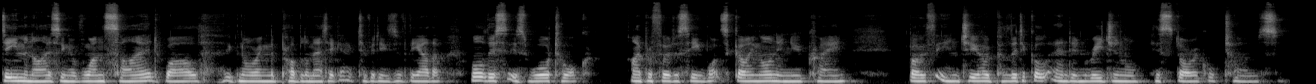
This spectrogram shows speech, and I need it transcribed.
demonizing of one side while ignoring the problematic activities of the other. All this is war talk. I prefer to see what's going on in Ukraine, both in geopolitical and in regional historical terms.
